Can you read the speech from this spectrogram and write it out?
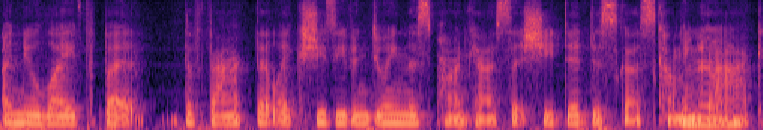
a new life. But the fact that like she's even doing this podcast that she did discuss coming back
